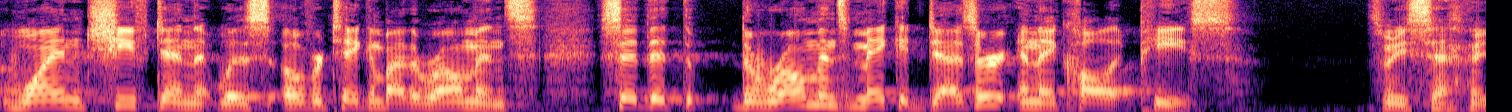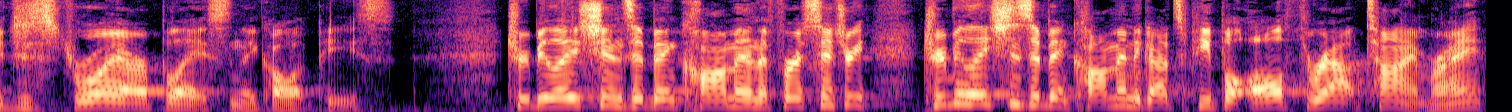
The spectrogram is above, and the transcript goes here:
One chieftain that was overtaken by the Romans said that the, the Romans make a desert and they call it peace. That's what he said. They destroy our place and they call it peace. Tribulations have been common in the first century. Tribulations have been common to God's people all throughout time, right?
